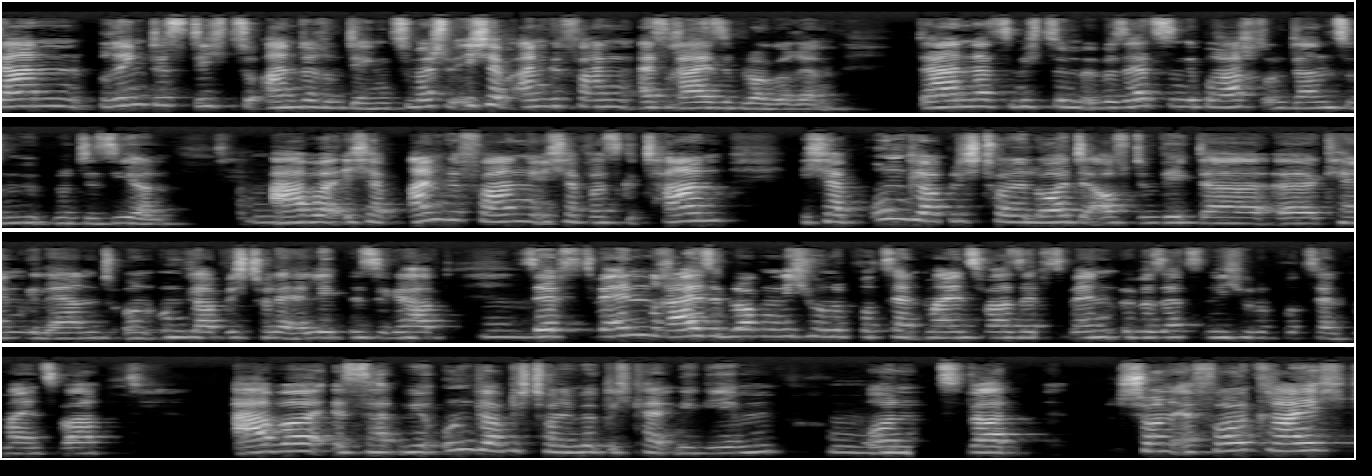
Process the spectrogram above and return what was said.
dann bringt es dich zu anderen Dingen. Zum Beispiel, ich habe angefangen als Reisebloggerin. Dann hat es mich zum Übersetzen gebracht und dann zum Hypnotisieren. Mhm. Aber ich habe angefangen, ich habe was getan, ich habe unglaublich tolle Leute auf dem Weg da äh, kennengelernt und unglaublich tolle Erlebnisse gehabt. Mhm. Selbst wenn Reisebloggen nicht 100% meins war, selbst wenn Übersetzen nicht 100% meins war. Aber es hat mir unglaublich tolle Möglichkeiten gegeben mhm. und war schon erfolgreich.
